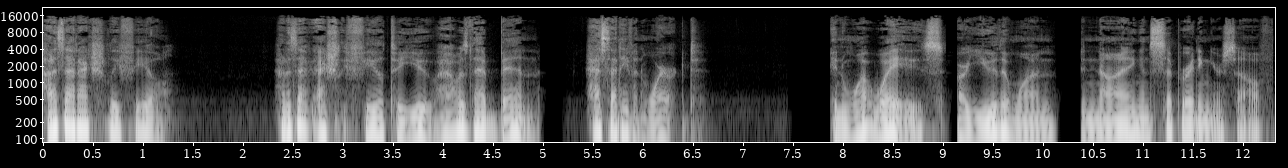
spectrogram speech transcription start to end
How does that actually feel? How does that actually feel to you? How has that been? Has that even worked? In what ways are you the one denying and separating yourself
